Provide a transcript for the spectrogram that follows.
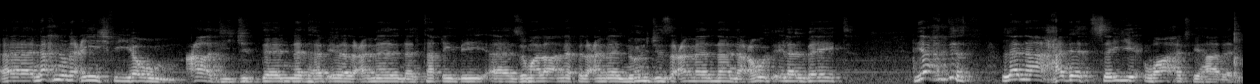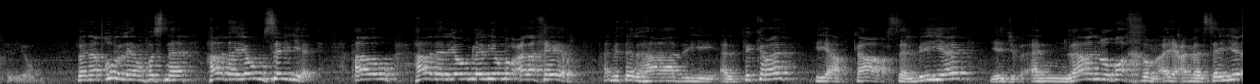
آه نحن نعيش في يوم عادي جدا. نذهب إلى العمل نلتقي بزملائنا في العمل ننجز عملنا نعود إلى البيت. يحدث لنا حدث سيء واحد في هذا اليوم. فنقول لأنفسنا هذا يوم سيء أو هذا اليوم لن يمر على خير مثل هذه الفكرة هي أفكار سلبية يجب أن لا نضخم أي عمل سيء.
